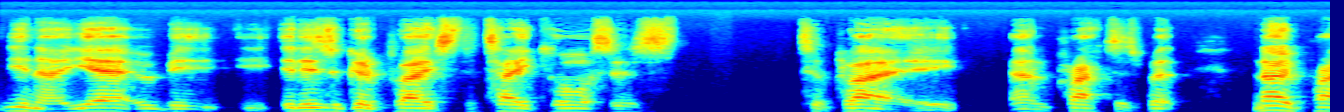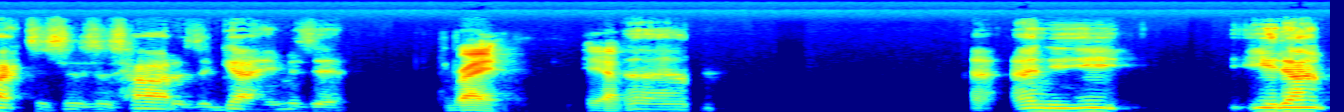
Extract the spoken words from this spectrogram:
you know yeah it would be it is a good place to take horses to play and practice but no practice is as hard as a game is it Right. Yeah. um, and you you don't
